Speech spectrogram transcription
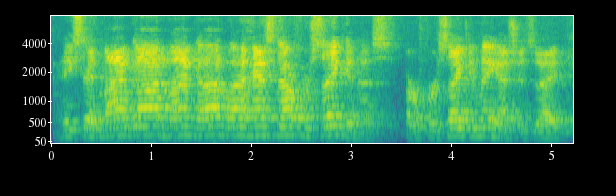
and he said, My God, my God, why hast thou forsaken us? Or forsaken me, I should say.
